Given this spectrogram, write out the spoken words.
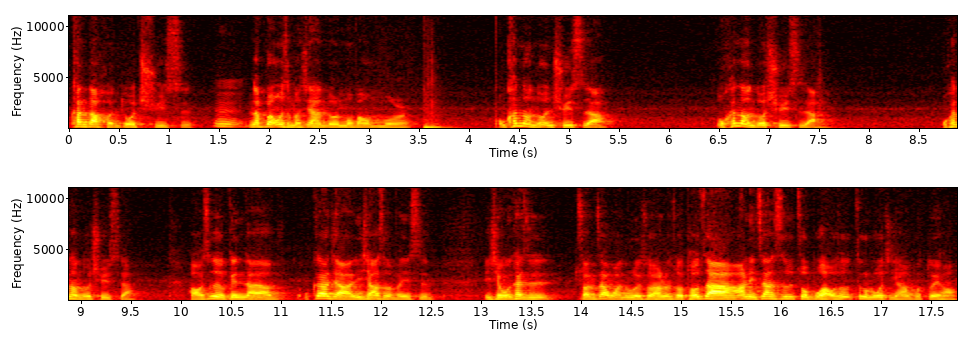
看到很多趋势，嗯，那不然为什么现在很多人模仿我们摩尔？我看到很多人趋势啊，我看到很多趋势啊，我看到很多趋势啊。好，这是跟大家，我跟他讲，你想要什么分析师？以前我一开始转战完路的时候，他们说头长啊，你这样是不是做不好？我说这个逻辑好像不对哈。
